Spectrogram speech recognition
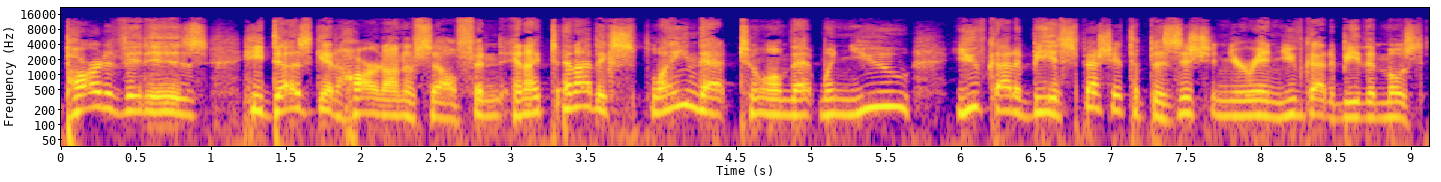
part of it is he does get hard on himself and, and I and I've explained that to him that when you you've got to be especially at the position you're in you've got to be the most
